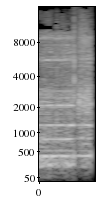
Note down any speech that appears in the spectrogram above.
Woo!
